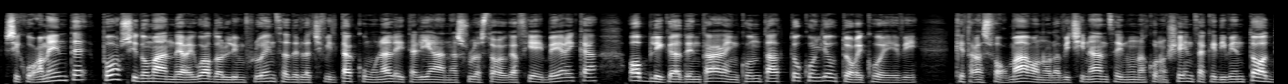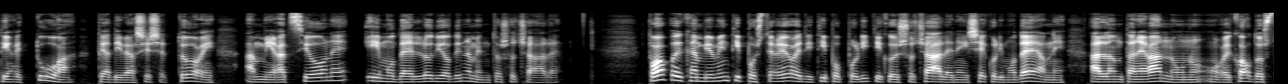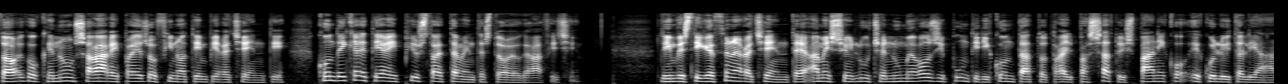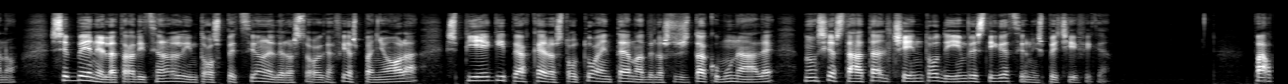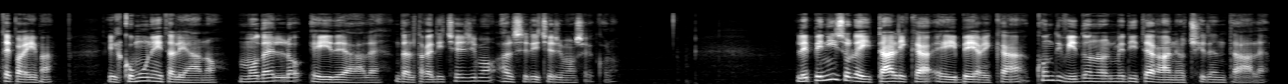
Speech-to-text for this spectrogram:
Sicuramente porsi domande riguardo all'influenza della civiltà comunale italiana sulla storiografia iberica obbliga ad entrare in contatto con gli autori coevi, che trasformarono la vicinanza in una conoscenza che diventò addirittura, per diversi settori, ammirazione e modello di ordinamento sociale. Proprio i cambiamenti posteriori di tipo politico e sociale nei secoli moderni allontaneranno un, un, ricordo storico che non sarà ripreso fino a tempi recenti, con dei criteri più strettamente storiografici. L'investigazione recente ha messo in luce numerosi punti di contatto tra il passato ispanico e quello italiano, sebbene la tradizionale introspezione della storiografia spagnola spieghi perché la struttura interna della società comunale non sia stata al centro di investigazioni specifiche. Parte prima. Il comune italiano, modello e ideale, dal XIII al XVI secolo. Le penisole italica e iberica condividono il Mediterraneo occidentale.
